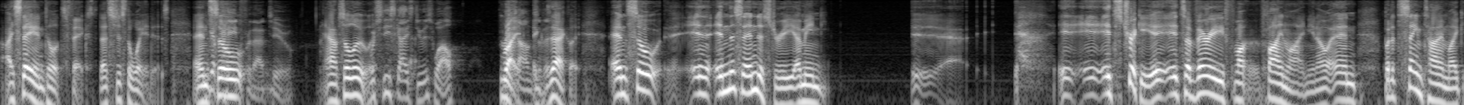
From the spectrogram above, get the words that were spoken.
I stay until it's fixed. That's just the way it is. And so for that too, absolutely. which these guys do as well. right sounds of it. exactly and so in in this industry i mean it, it's tricky. It's a very fi- fine line you know and but at the same time like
